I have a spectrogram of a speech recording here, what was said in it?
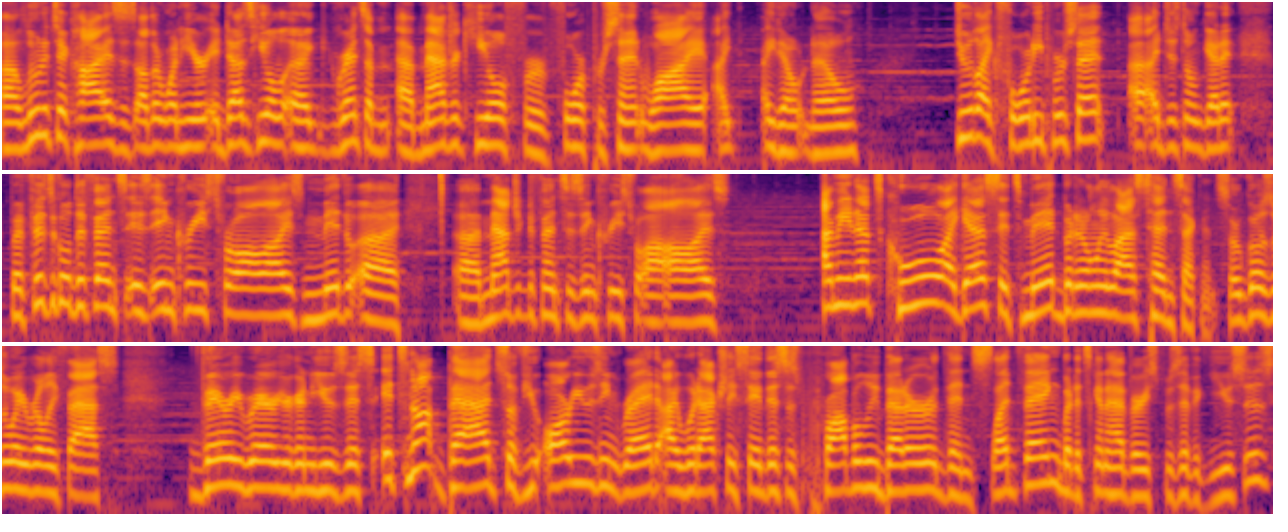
Uh, Lunatic High is this other one here. It does heal, uh, grants a, a, magic heal for 4%. Why? I, I don't know. Do like 40%. I, I just don't get it. But physical defense is increased for all allies. Mid, uh, uh, magic defense is increased for all allies. I mean, that's cool, I guess. It's mid, but it only lasts 10 seconds. So it goes away really fast very rare you're going to use this. It's not bad, so if you are using red, I would actually say this is probably better than Sled Fang, but it's going to have very specific uses.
